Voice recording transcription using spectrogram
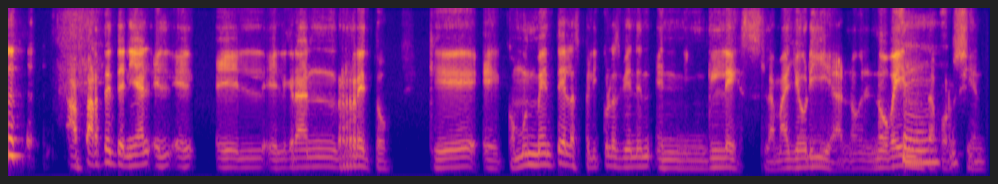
Aparte tenía el, el, el, gran reto que eh, comúnmente las películas vienen en inglés, la mayoría, ¿no? El 90%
